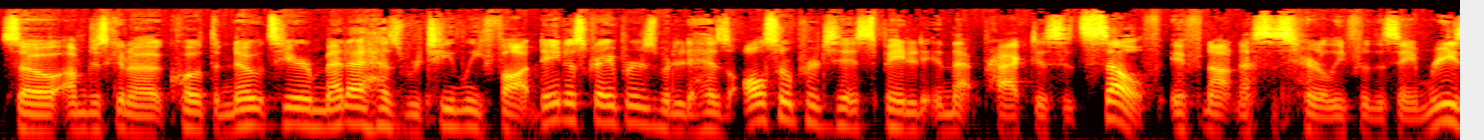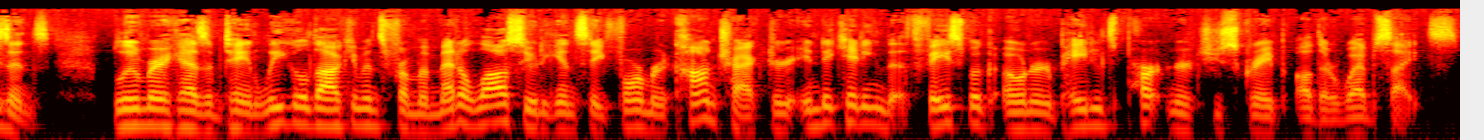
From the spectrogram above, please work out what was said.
So I'm just going to quote the notes here. Meta has routinely fought data scrapers, but it has also participated in that practice itself, if not necessarily for the same reasons. Bloomberg has obtained legal documents from a Meta lawsuit against a former contractor indicating that Facebook owner paid its partner to scrape other websites.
